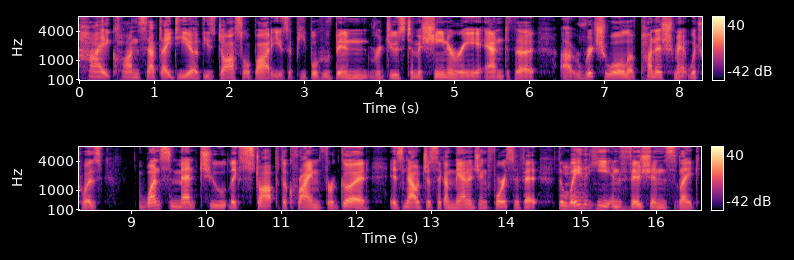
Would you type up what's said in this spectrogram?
high concept idea of these docile bodies of people who've been reduced to machinery and the uh, ritual of punishment which was once meant to like stop the crime for good is now just like a managing force of it. The way Mhm. that he envisions like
